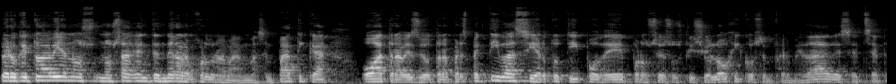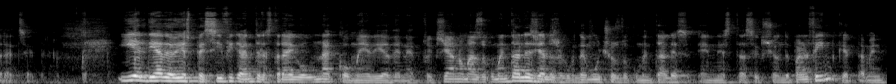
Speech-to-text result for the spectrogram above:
pero que todavía nos, nos haga entender a lo mejor de una manera más empática o a través de otra perspectiva cierto tipo de procesos fisiológicos, enfermedades, etcétera, etcétera. Y el día de hoy específicamente les traigo una comedia de Netflix. Ya no más documentales, ya les recomendé muchos documentales en esta sección de Para el Fin, que también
